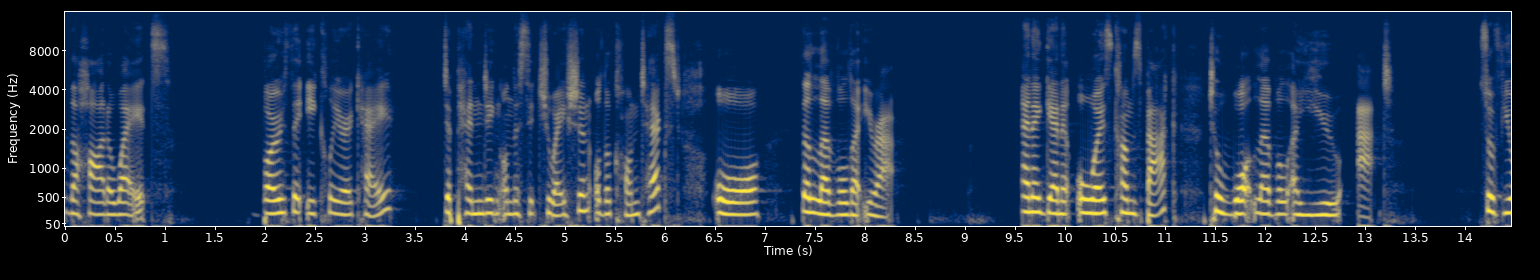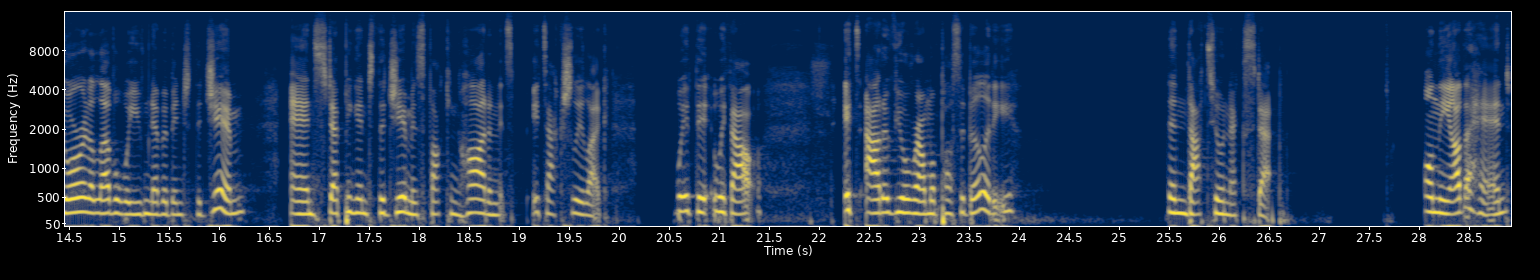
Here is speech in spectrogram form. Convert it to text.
the harder weights, both are equally okay, depending on the situation or the context or the level that you're at. And again, it always comes back to what level are you at? So if you're at a level where you've never been to the gym and stepping into the gym is fucking hard and it's it's actually like with it without it's out of your realm of possibility, then that's your next step. On the other hand,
